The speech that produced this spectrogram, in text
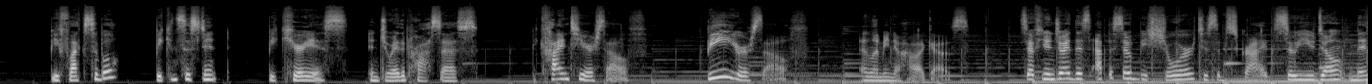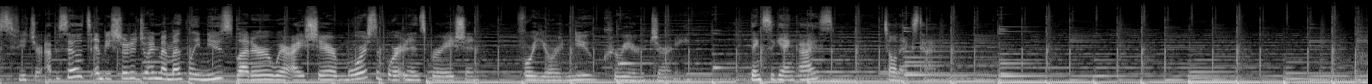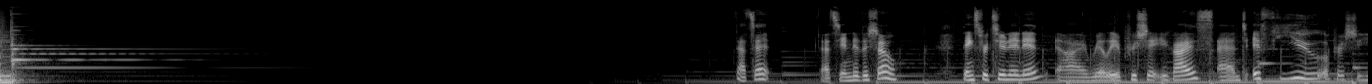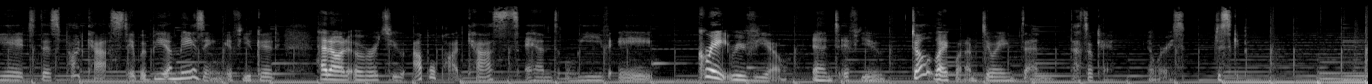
be flexible, be consistent, be curious, enjoy the process, be kind to yourself, be yourself, and let me know how it goes. So if you enjoyed this episode, be sure to subscribe so you don't miss future episodes and be sure to join my monthly newsletter where I share more support and inspiration for your new career journey. Thanks again, guys. Till next time. That's it. That's the end of the show. Thanks for tuning in. I really appreciate you guys. And if you appreciate this podcast, it would be amazing if you could head on over to Apple Podcasts and leave a great review. And if you don't like what I'm doing, then that's okay. No worries. Just skip it.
